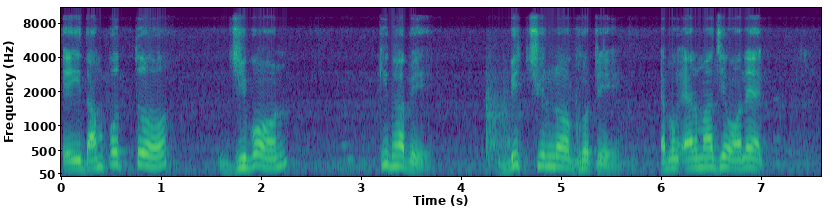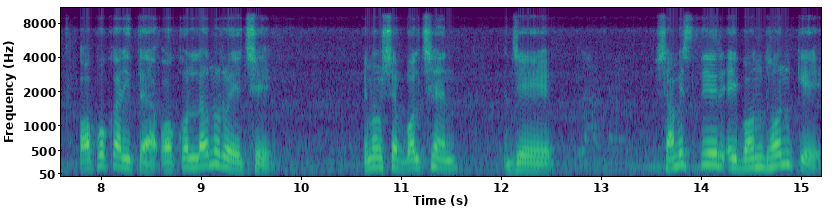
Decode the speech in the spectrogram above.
এই দাম্পত্য জীবন কীভাবে বিচ্ছিন্ন ঘটে এবং এর মাঝে অনেক অপকারিতা, অকল্যাণও রয়েছে। ইমাম সাহেব বলছেন যে স্বামী স্ত্রীর এই বন্ধনকে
